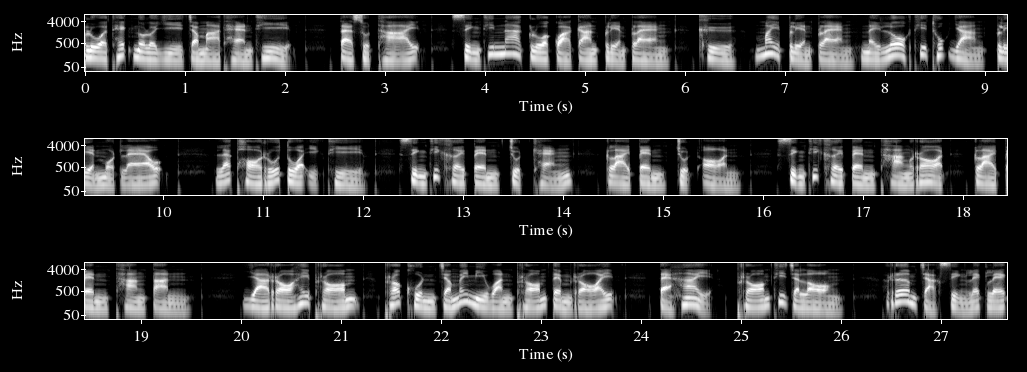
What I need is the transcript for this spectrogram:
กลัวเทคโนโลยีจะมาแทนที่ แต่สุดท้ายสิ่งที่น่ากลัวกว่าการเปลี่ยนแปลง คือไม่เปลี่ยนแปลงในโลกที่ทุกอย่างเปลี่ยนหมดแล้ว และพอรู้ตัวอีกที สิ่งที่เคยเป็นจุดแข็ง กลายเป็นจุดอ่อน สิ่งที่เคยเป็นทางรอด กลายเป็นทางตัน อย่ารอให้พร้อม เพราะคุณจะไม่มีวันพร้อมเต็มร้อย แต่ให้พร้อมที่จะลอง เริ่มจากสิ่งเล็ก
